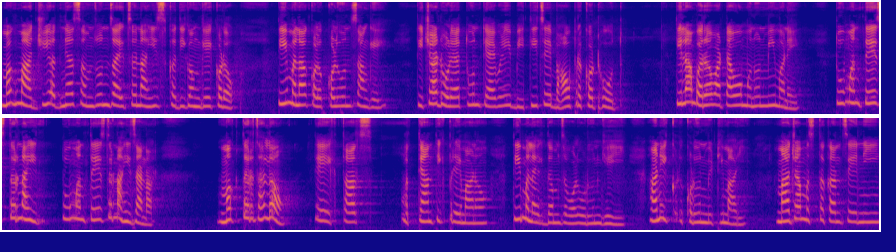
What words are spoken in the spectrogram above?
मग माझी अज्ञा समजून जायचं नाहीस कधी गंगेकडं ती मला कळकळून सांगे तिच्या डोळ्यातून त्यावेळी भीतीचे भाव प्रकट होत. तिला बरं वाटावं म्हणून मी म्हणे तू म्हणतेस तर नाही तू म्हणतेस तर नाही जाणार. मग तर झालं. ते एकताच अत्यांतिक प्रेमानं ती मला एकदम जवळ ओढून घेई. आणि कडकडून मिठी मारी. माझ्या मस्तकांचे नी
